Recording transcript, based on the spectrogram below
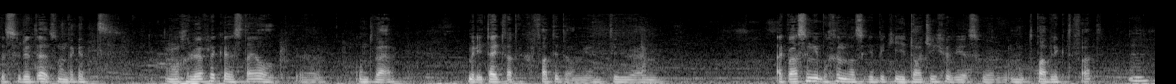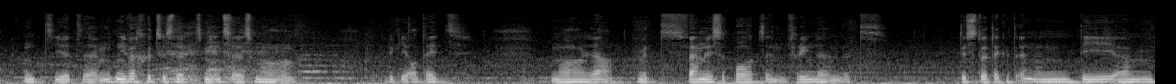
dis hoe dit is want ek het 'n ongelooflike styl uh, ontwerp met die tyd wat ek gevat het daarmee toe um, ek was in die begin was ek 'n bietjie dodgy geweest oor om dit publiek te vat. Mm. En jy het uh, met nuwe goed soos dit mense is maar bietjie altyd maar ja, met family support en vriende en dit dis stoot ek dit in en die um,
